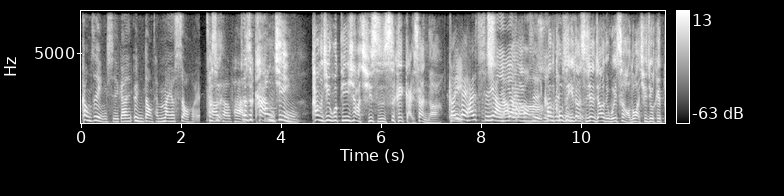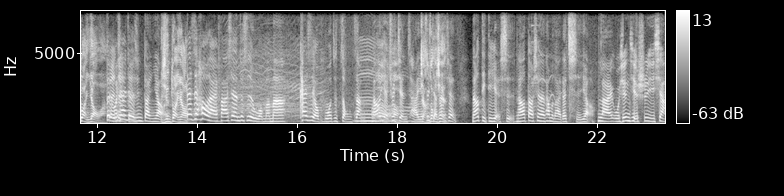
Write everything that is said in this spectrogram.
控制饮食跟运动，才慢慢又瘦回来，超可怕。就是抗进、亢进或低下其实是可以改善的啊。可以可以，还是吃药，然后控制控制控制一段时间，只要你维持好的话，其实就可以断药啊。对，我现在就已经断药，已经断药了。但是后来发现，就是我妈妈开始有脖子肿胀，然后也去检查，也是甲状腺。然后弟弟也是，然后到现在他们都还在吃药。来，我先解释一下，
